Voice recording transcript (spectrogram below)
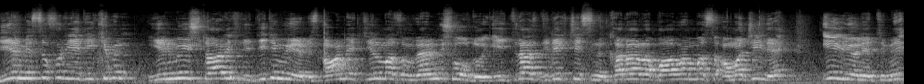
20.07.2023 tarihli Didim üyemiz Ahmet Yılmaz'ın vermiş olduğu itiraz dilekçesinin karara bağlanması amacıyla il yönetimi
